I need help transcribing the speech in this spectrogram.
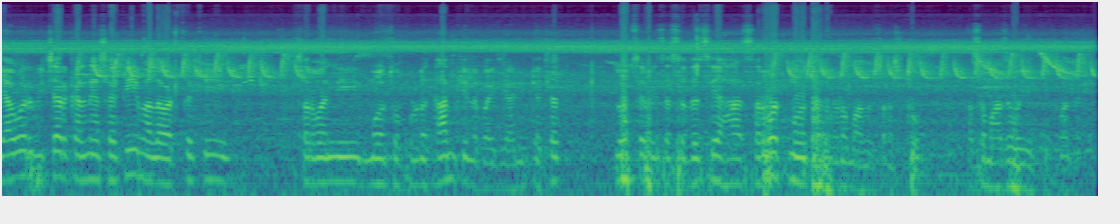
यावर विचार करण्यासाठी मला वाटतं की सर्वांनी महत्त्वपूर्ण काम केलं पाहिजे आणि त्याच्यात लोकसभेचा सदस्य हा सर्वात महत्त्वपूर्ण माणूस असतो असं माझं वैयक्तिक मत आहे.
